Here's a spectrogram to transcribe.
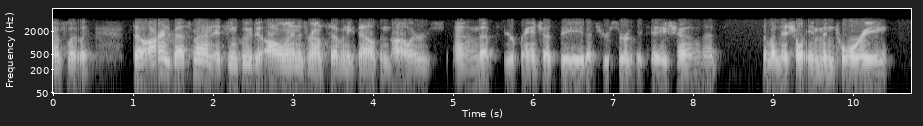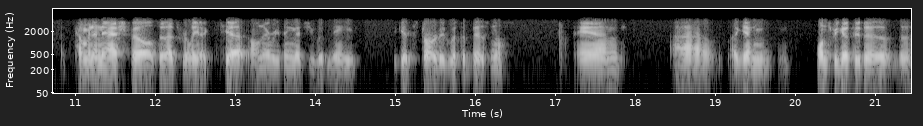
absolutely. So our investment, if you include it all in, is around seventy thousand dollars, and that's your franchise fee, that's your certification, that's some initial inventory coming to Nashville. So that's really a kit on everything that you would need to get started with the business. And uh, again, once we go through the, the,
